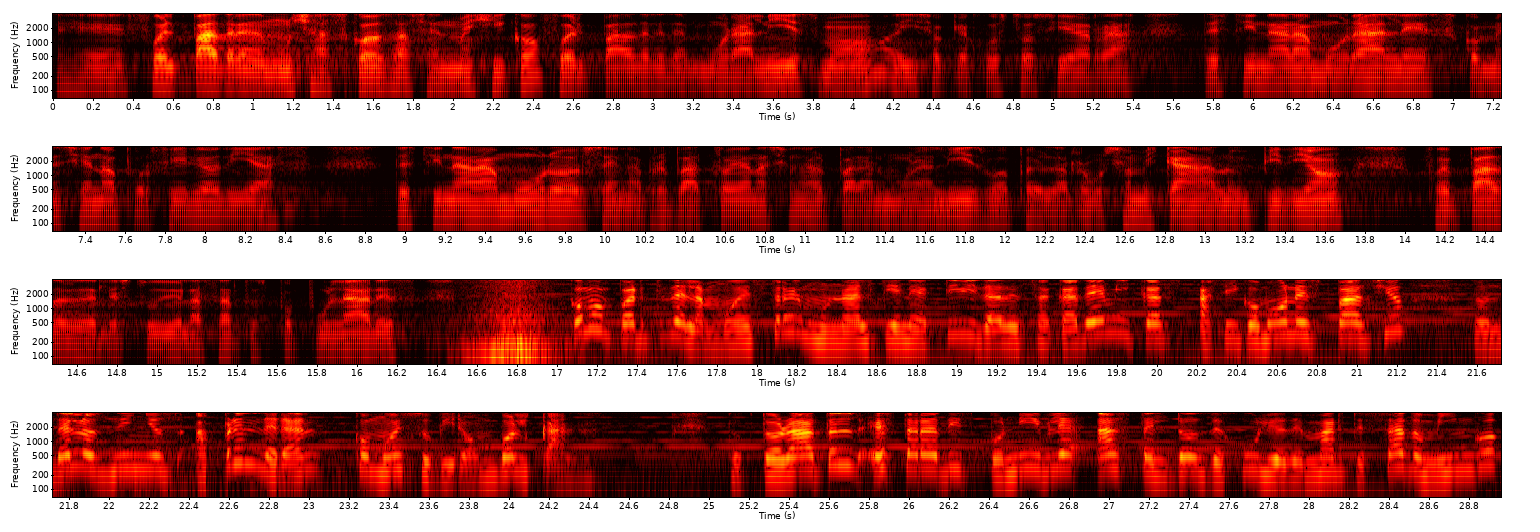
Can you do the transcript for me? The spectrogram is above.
eh, fue el padre de muchas cosas en México, fue el padre del muralismo, hizo que Justo Sierra destinara murales, convenciendo a Porfirio Díaz destinara muros en la Preparatoria Nacional para el Muralismo, pero la Revolución Mexicana lo impidió, fue padre del estudio de las artes populares. Como parte de la muestra, el MUNAL tiene actividades académicas, así como un espacio donde los niños aprenderán cómo es subir a un volcán. Doctor Attle estará disponible hasta el 2 de julio de martes a domingo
